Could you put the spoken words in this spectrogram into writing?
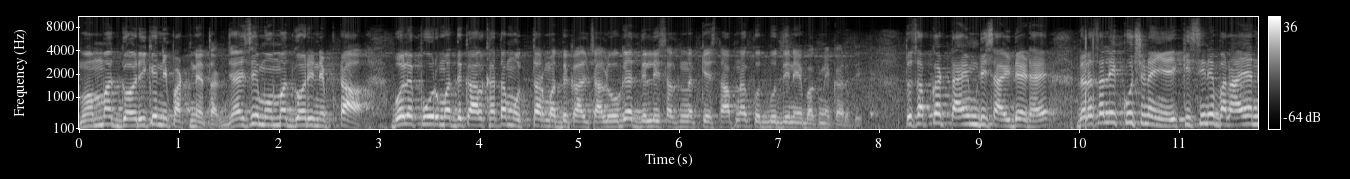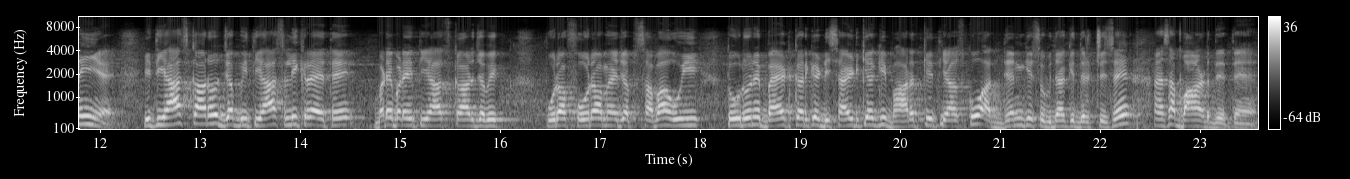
मोहम्मद गौरी के निपटने तक। जैसे मोहम्मद गौरी निपटा, बोले पूर्व मध्यकाल खत्म, उत्तर मध्यकाल चालू हो गया, दिल्ली सल्तनत की स्थापना कुतुबुद्दीन ऐबक ने कर दी। तो सबका टाइम डिसाइडेड है। दरअसल ये कुछ नहीं है, ये किसी ने बनाया नहीं है। इतिहासकारों जब इतिहास लिख रहे थे बड़े बड़े इतिहासकार जब एक पूरा फोरम है, जब सभा हुई तो उन्होंने बैठ करके डिसाइड किया कि भारत के इतिहास को अध्ययन की सुविधा की दृष्टि से ऐसा बांट देते हैं।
